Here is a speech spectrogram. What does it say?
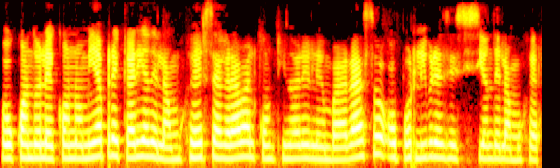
o cuando la economía precaria de la mujer se agrava al continuar el embarazo o por libre decisión de la mujer.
